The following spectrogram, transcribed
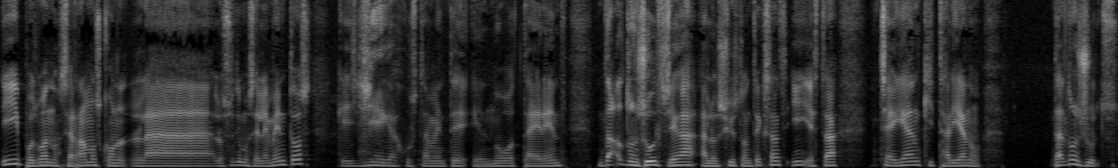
Y pues bueno, cerramos con los últimos elementos, que llega justamente el nuevo Tyrant. Dalton Schultz llega a los Houston Texans y está Cheyenne Kitariano. Dalton Schultz,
